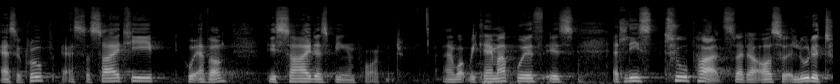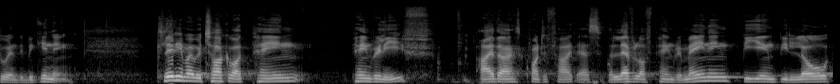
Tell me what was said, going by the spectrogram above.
as a group, as society, whoever, decide as being important. And what we came up with is at least two parts that are also alluded to in the beginning. Clearly, when we talk about pain, pain relief, either quantified as the level of pain remaining being below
